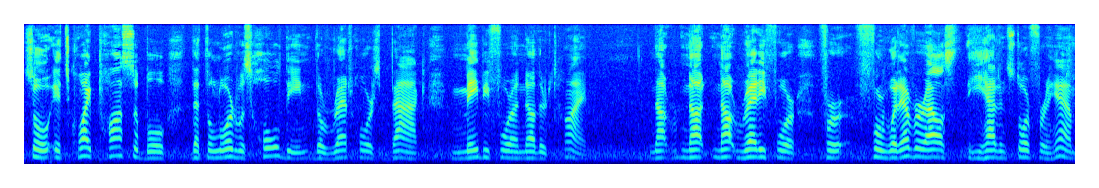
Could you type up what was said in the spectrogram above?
So it's quite possible that the Lord was holding the red horse back maybe for another time. Not not not ready for for for whatever else he had in store for him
